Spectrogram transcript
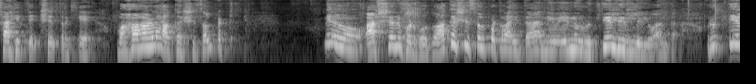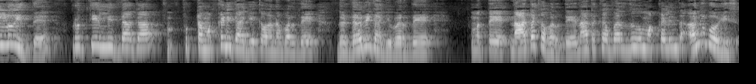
ಸಾಹಿತ್ಯ ಕ್ಷೇತ್ರಕ್ಕೆ ಬಹಳ ಆಕರ್ಷಿಸಲ್ಪಟ್ಟೆ. ನೀವು ಆಶ್ಚರ್ಯ ಪಡ್ಬೋದು. ಆಕರ್ಷಿಸಲ್ಪಟ್ರಾಯ್ತಾ? ನೀವೇನು ವೃತ್ತಿಯಲ್ಲಿರಲಿಲ್ವ ಅಂತ. ವೃತ್ತಿಯಲ್ಲೂ ಇದ್ದೆ. ವೃತ್ತಿಯಲ್ಲಿದ್ದಾಗ ಪುಟ್ಟ ಮಕ್ಕಳಿಗಾಗಿ ಕವನ ಬರೆದೆ, ದೊಡ್ಡವರಿಗಾಗಿ ಬರೆದೆ, ಮತ್ತು ನಾಟಕ ಬರೆದೆ. ನಾಟಕ ಬರೆದು ಮಕ್ಕಳಿಂದ ಅನುಭವಿಸಿ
